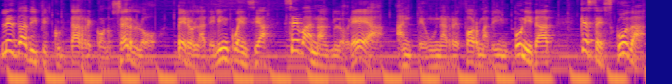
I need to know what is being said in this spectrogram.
les da dificultad reconocerlo, pero la delincuencia se vanaglorea ante una reforma de impunidad que se escuda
